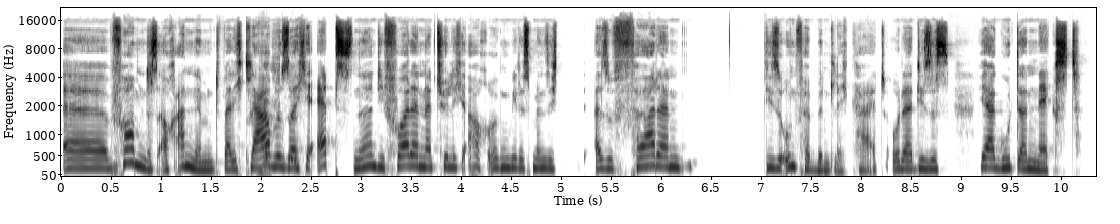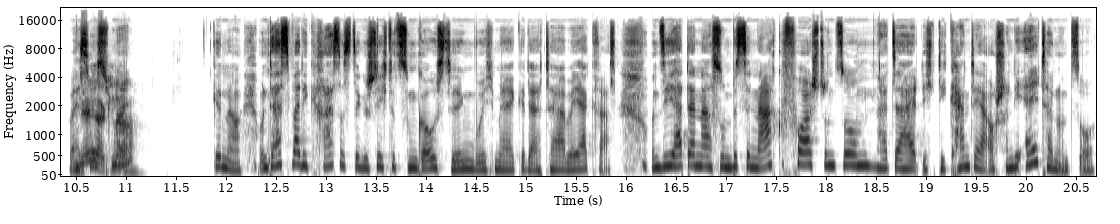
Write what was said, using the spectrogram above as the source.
äh, Formen das auch annimmt. Weil ich glaube, Heftig. solche Apps, ne, die fordern natürlich auch irgendwie, dass man sich, also fördern diese Unverbindlichkeit oder dieses, ja gut, dann next. Weißt Ja, du, ja, was mein? klar. Genau. Und das war die krasseste Geschichte zum Ghosting, wo ich mir halt gedacht habe, ja krass. Und sie hat danach so ein bisschen nachgeforscht und so, hatte halt, ich, die kannte ja auch schon die Eltern und so.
